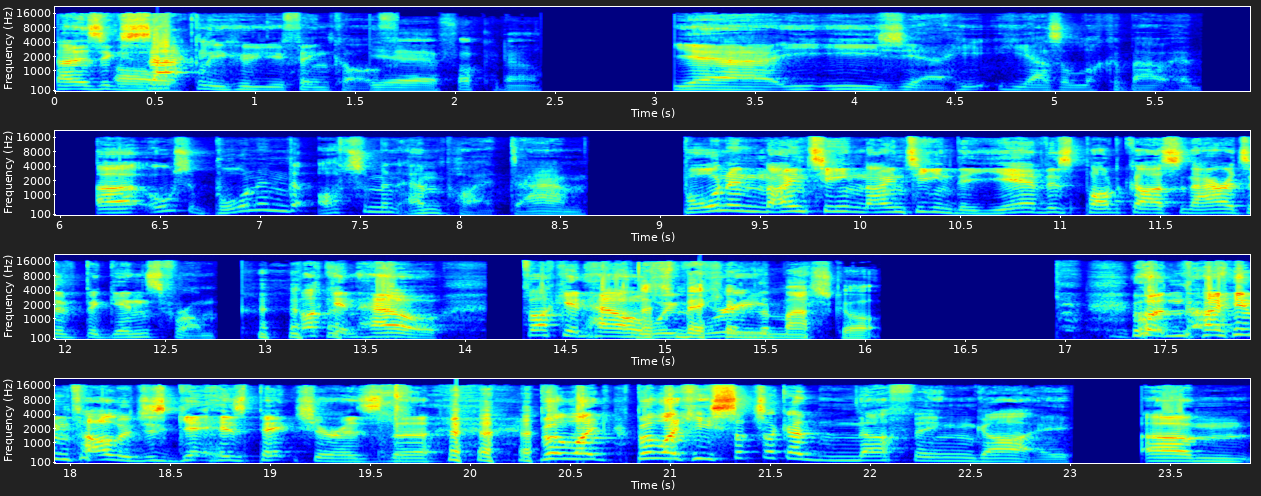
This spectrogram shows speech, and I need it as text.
That is exactly who you think of. Yeah, fucking hell. Yeah, he, he's yeah, he he has a look about him. Uh, also born in the Ottoman Empire. Damn. Born in 1919, the year this podcast narrative begins from. Fucking hell. Fucking hell. Let's we make really... him the mascot. Well, Naim Talu just get his picture as the, but like, but like he's such like a nothing guy. Um.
